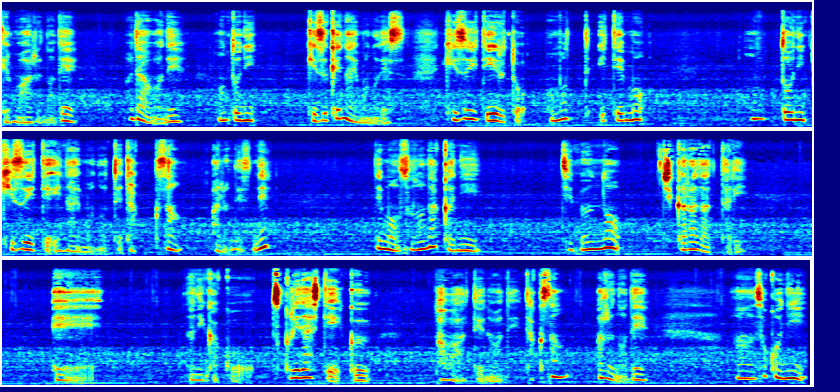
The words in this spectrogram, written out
でもあるので普段はね本当に気づけないものです。気づいていると思っていても本当に気づいていないものってたくさんあるんですね。でもその中に自分の力だったり、えー、何かこう作り出していくパワーっていうのはねたくさんあるのであそこに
